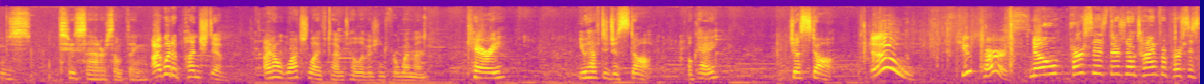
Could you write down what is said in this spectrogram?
It was too sad or something. I would have punched him. I don't watch Lifetime television for women. Carrie, you have to just stop, okay? Just stop. Ooh! Cute purse. No purses. There's no time for purses.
